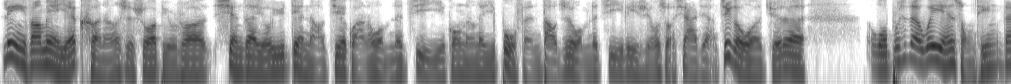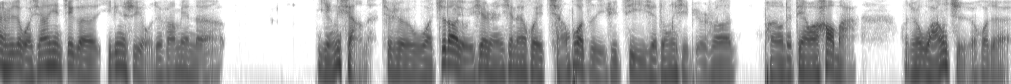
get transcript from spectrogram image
另一方面，也可能是说，比如说现在由于电脑接管了我们的记忆功能的一部分，导致我们的记忆力是有所下降。这个我觉得我不是在危言耸听，但是我相信这个一定是有这方面的影响的。就是我知道有一些人现在会强迫自己去记一些东西，比如说朋友的电话号码。或者网址或者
